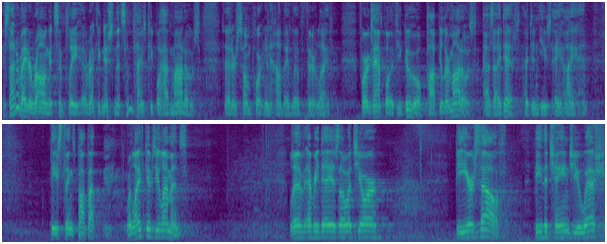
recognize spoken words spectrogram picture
It's not a right or wrong, it's simply a recognition that sometimes people have mottos that are so important in how they live their life. For example, if you Google popular mottos, as I did, I didn't use AIN, these things pop up. When life gives you lemons, Live every day as though it's your. Be yourself. Be the change you wish.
